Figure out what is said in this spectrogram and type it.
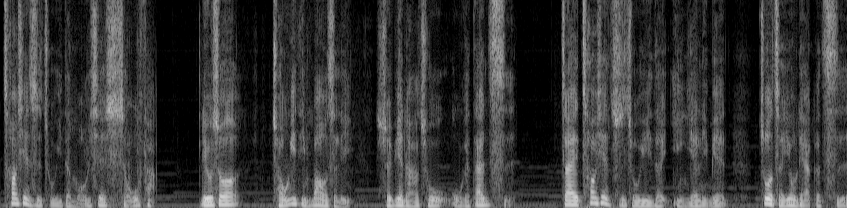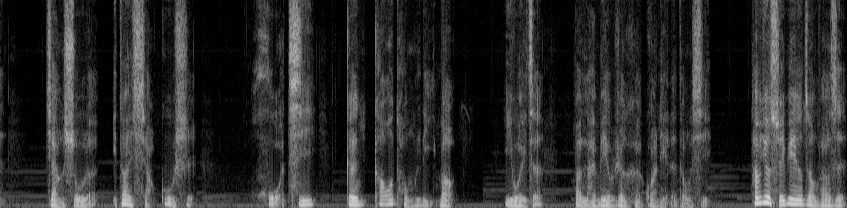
超现实主义的某一些手法。”比如说，从一顶帽子里随便拿出五个单词，在超现实主义的引言里面，作者用两个词讲述了一段小故事：火鸡跟高筒礼帽，意味着本来没有任何关联的东西，他们就随便用这种方式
